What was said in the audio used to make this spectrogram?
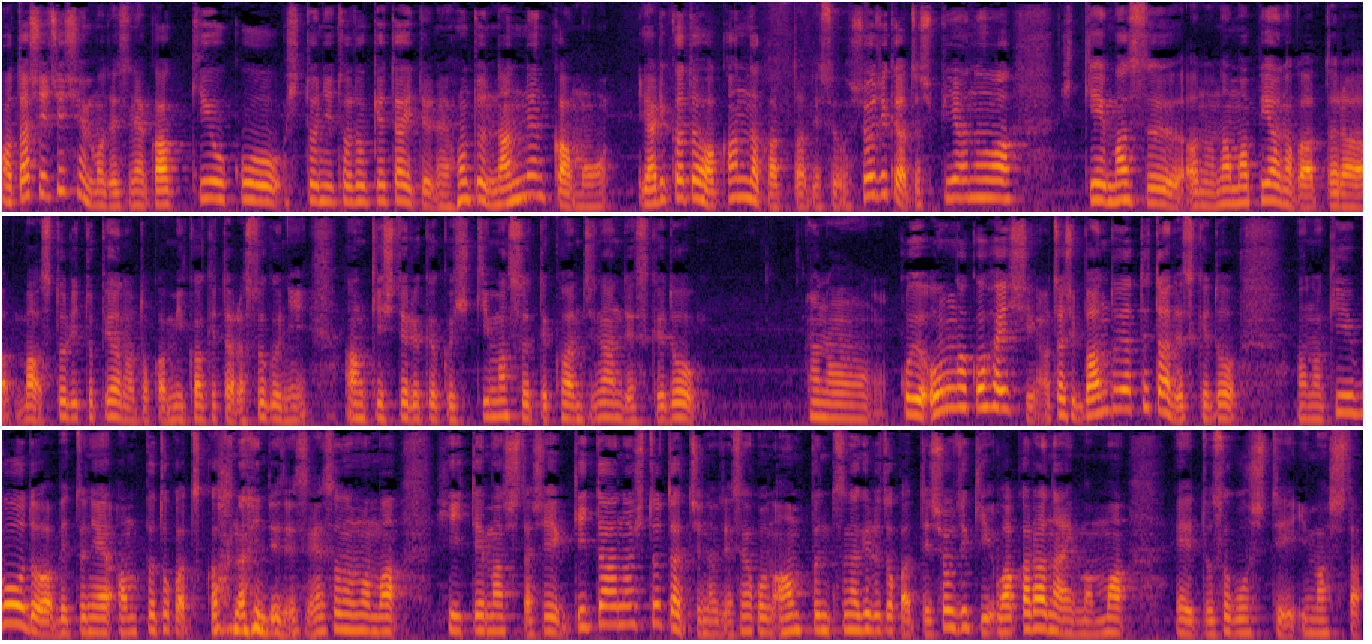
私自身もですね楽器をこう人に届けたいというのは本当に何年間もやり方分かんなかったんですよ。正直私ピアノは弾けます。あの生ピアノがあったら、まあ、ストリートピアノとか見かけたらすぐに暗記してる曲弾きますって感じなんですけどあのこういう音楽配信私バンドやってたんですけどあのキーボードは別にアンプとか使わないんでですね そのまま弾いてましたしギターの人たちのですねこのアンプにつなげるとかって正直わからないまま、えーと、過ごしていました。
